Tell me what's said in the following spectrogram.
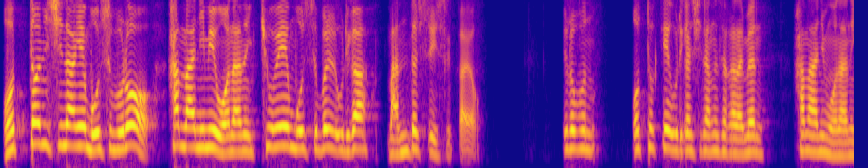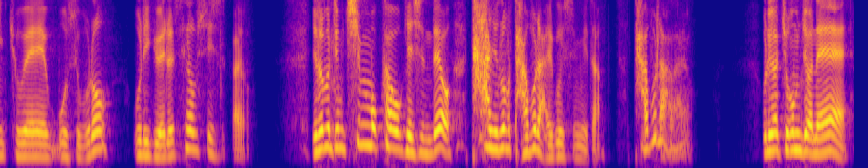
어떤 신앙의 모습으로 하나님이 원하는 교회의 모습을 우리가 만들 수 있을까요? 여러분, 어떻게 우리가 신앙생활하면 하나님 원하는 교회의 모습으로 우리 교회를 세울 수 있을까요? 여러분 지금 침묵하고 계신데요. 다 여러분 답을 알고 있습니다. 답을 알아요. 우리가 조금 전에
